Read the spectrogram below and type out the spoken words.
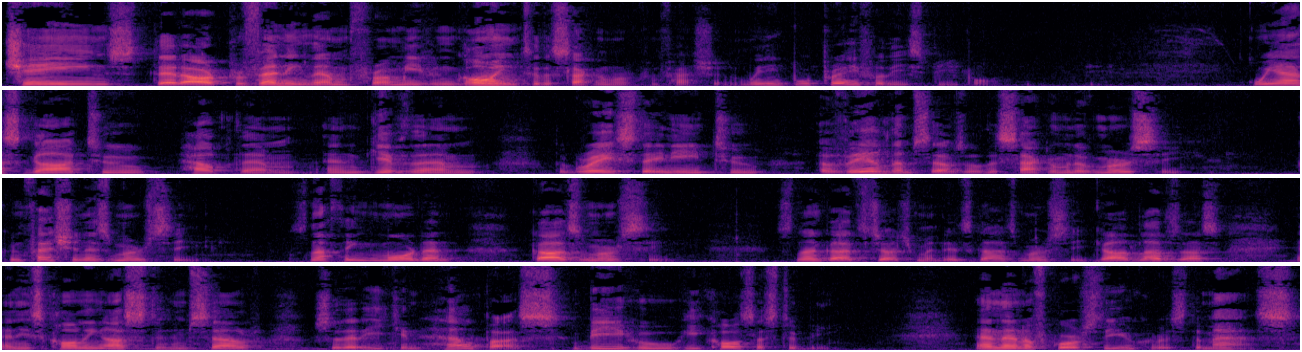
chains that are preventing them from even going to the sacrament of confession. We need to pray for these people. We ask God to help them and give them the grace they need to avail themselves of the sacrament of mercy. Confession is mercy. It's nothing more than God's mercy. It's not God's judgment, it's God's mercy. God loves us, and He's calling us to Himself so that He can help us be who He calls us to be. And then, of course, the Eucharist, the Mass.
